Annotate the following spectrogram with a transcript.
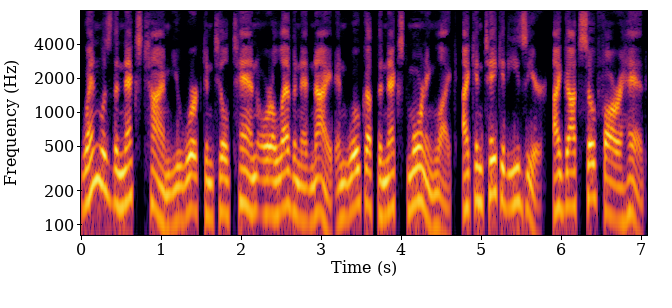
When was the next time you worked until 10 or 11 at night and woke up the next morning like, I can take it easier, I got so far ahead?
